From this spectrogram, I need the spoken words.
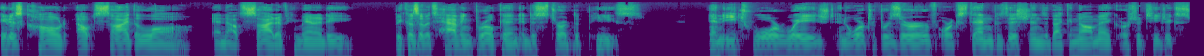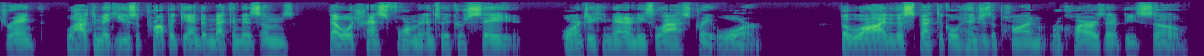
It is called outside the law and outside of humanity because of its having broken and disturbed the peace. And each war waged in order to preserve or extend positions of economic or strategic strength will have to make use of propaganda mechanisms that will transform it into a crusade or into humanity's last great war. The lie that the spectacle hinges upon requires that it be so.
